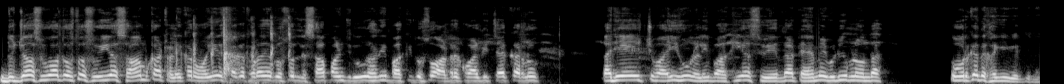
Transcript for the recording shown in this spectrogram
ਦੂਜਾ ਸੂਆ ਦੋਸਤੋ, ਸੂਈ ਆ, ਸਾਮ ਘੱਟ ਵਾਲੇ ਘਰੋਂ ਆਈ ਇਸ ਕਰਕੇ ਥੋੜਾ ਜਿਹਾ ਦੋਸਤੋ ਲਿੱਸਾਪਨ ਜ਼ਰੂਰ ਆਦੀ, ਬਾਕੀ ਦੋਸਤੋ ਆਰਡਰ ਕੁਆਲਿਟੀ ਚੈੱਕ ਕਰ ਲਓ। ਅਜੇ ਚਵਾਈ ਹੋਣ ਵਾਲੀ ਬਾਕੀ ਆ, ਸਵੇਰ ਦਾ ਟਾਈਮ ਹੈ ਵੀਡੀਓ ਬਣਾਉਣ ਦਾ। ਤੋੜ ਕੇ ਦਿਖਾਈਏ ਵੀਰ ਜੀ ਨੇ।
